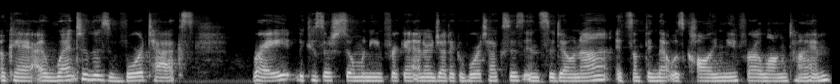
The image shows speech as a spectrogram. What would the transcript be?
okay, I went to this vortex right? Because there's so many freaking energetic vortexes in Sedona. It's something that was calling me for a long time.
